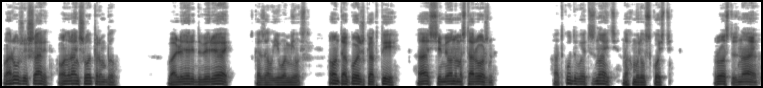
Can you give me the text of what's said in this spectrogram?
В оружии шарит, он раньше опером был. Валерий, доверяй, сказал его милость. Он такой же, как ты, а с Семеном осторожно. Откуда вы это знаете? Нахмурился Костя. Просто знаю,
